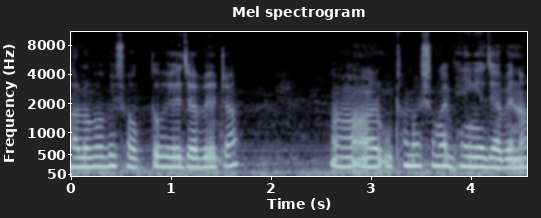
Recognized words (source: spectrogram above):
ভালোভাবে শক্ত হয়ে যাবে এটা আর উঠানোর সময় ভেঙে যাবে না।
